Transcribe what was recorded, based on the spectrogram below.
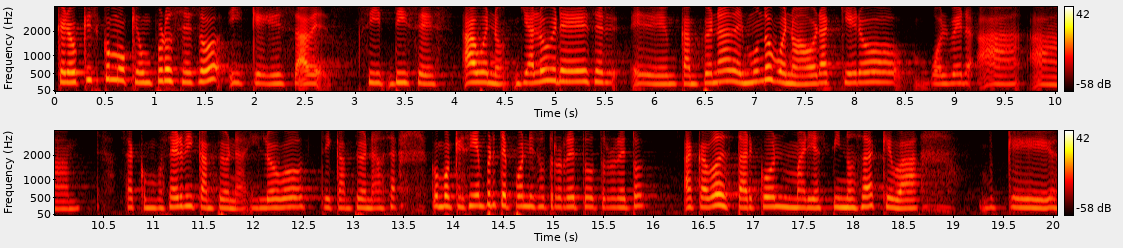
creo que es como que un proceso y que, ¿sabes? Si dices, ah, bueno, ya logré ser eh, campeona del mundo, bueno, ahora quiero volver a, a, o sea, como ser bicampeona y luego tricampeona, o sea, como que siempre te pones otro reto, otro reto. Acabo de estar con María Espinosa, que va que,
